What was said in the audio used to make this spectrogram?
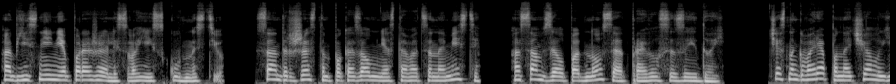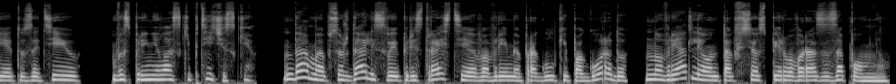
Объяснения поражали своей скудностью. Сандер жестом показал мне оставаться на месте, а сам взял поднос и отправился за едой. Честно говоря, поначалу я эту затею восприняла скептически. Да, мы обсуждали свои пристрастия во время прогулки по городу, но вряд ли он так все с первого раза запомнил.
